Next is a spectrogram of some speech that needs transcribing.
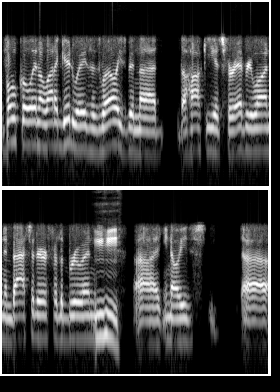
vocal in a lot of good ways as well. He's been uh, the hockey is for everyone ambassador for the Bruins. Mm-hmm. Uh, you know, he's uh,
